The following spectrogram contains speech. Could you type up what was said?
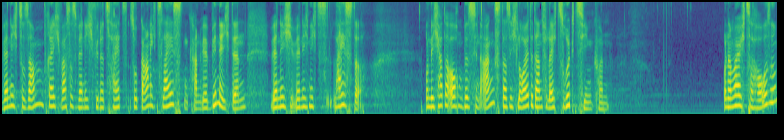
wenn ich zusammenbreche? Was ist, wenn ich für eine Zeit so gar nichts leisten kann? Wer bin ich denn, wenn ich, wenn ich nichts leiste? Und ich hatte auch ein bisschen Angst, dass sich Leute dann vielleicht zurückziehen können. Und dann war ich zu Hause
